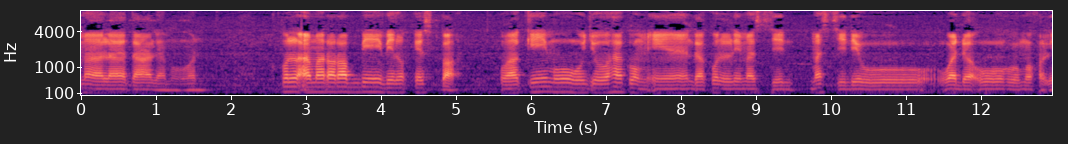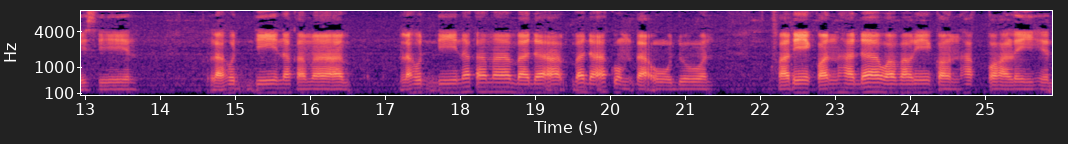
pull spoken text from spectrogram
ما لا تعلمون. قل أمر ربي بالقسط. وأقيموا وجوهكم عند كل مسجد مسجد وادعوه مخلصين. Lahuddina kama lahuddina kama bada bada'akum ta'udun. Fariqan hada wa fariqan haqqa alaihi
